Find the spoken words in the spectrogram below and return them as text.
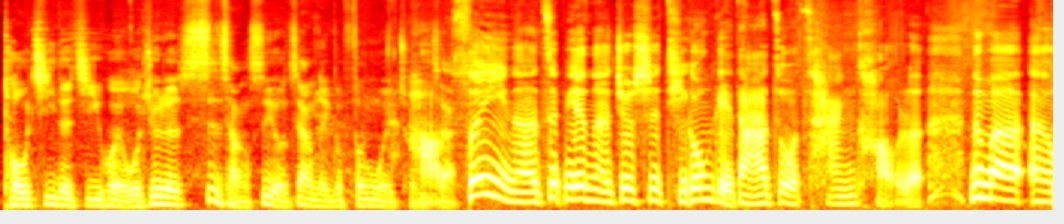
投机的机会。我觉得市场是有这样的一个氛围存在。所以呢，这边呢就是提供给大家做参考了。那么，呃，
